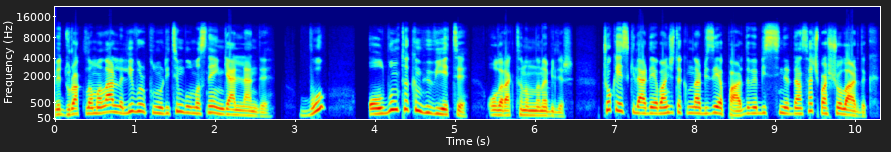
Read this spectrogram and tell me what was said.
ve duraklamalarla Liverpool'un ritim bulmasını engellendi. Bu, olgun takım hüviyeti olarak tanımlanabilir. Çok eskilerde yabancı takımlar bize yapardı ve biz sinirden saç baş yolardık.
